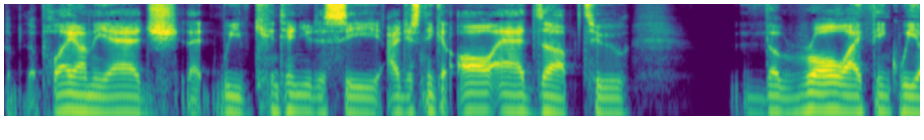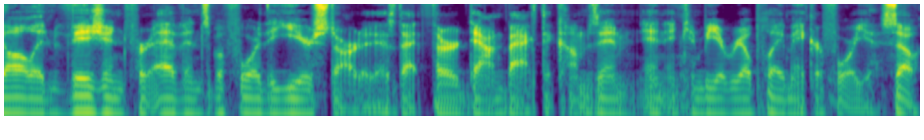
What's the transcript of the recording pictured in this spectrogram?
the, the play on the edge that we continue to see. I just think it all adds up to the role I think we all envisioned for Evans before the year started as that third down back that comes in and, and can be a real playmaker for you. So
